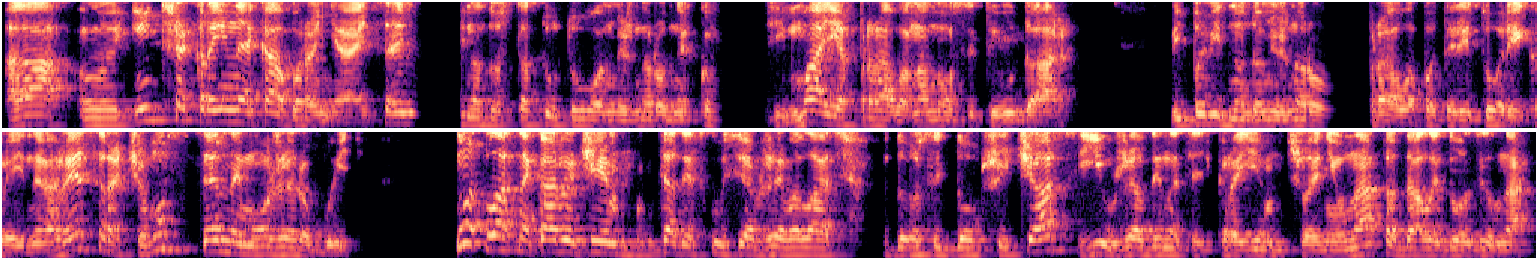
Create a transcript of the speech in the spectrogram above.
а е, інша країна, яка обороняється відповідно до статуту ООН міжнародних конвенцій, має право наносити удар відповідно до міжнародного права по території країни-агресора, чомусь це не може робити. Ну, от, власне кажучи, ця дискусія вже велась досить довший час, і вже 11 країн-членів НАТО дали дозвіл на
